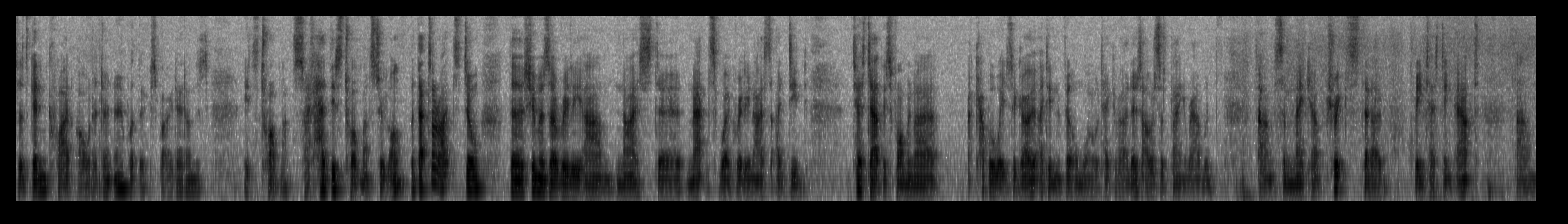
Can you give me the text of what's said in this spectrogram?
so it's getting quite old. I don't know what the expiry date on this it's 12 months. So I've had this 12 months too long, but that's all right. Still, the shimmers are really um, nice. The mattes work really nice. I did test out this formula a couple of weeks ago. I didn't film or take photos. I was just playing around with um, some makeup tricks that I've been testing out. Um,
